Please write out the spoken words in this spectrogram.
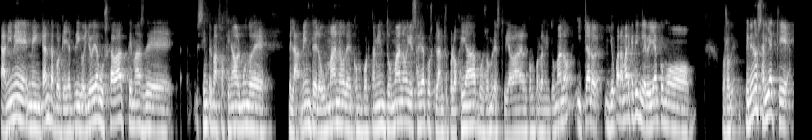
A mí me, me encanta porque ya te digo, yo ya buscaba temas de... Siempre me ha fascinado el mundo de de la mente, de lo humano, del comportamiento humano. Yo sabía pues, que la antropología, pues hombre, estudiaba el comportamiento humano y claro, yo para marketing le veía como, pues primero sabía que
